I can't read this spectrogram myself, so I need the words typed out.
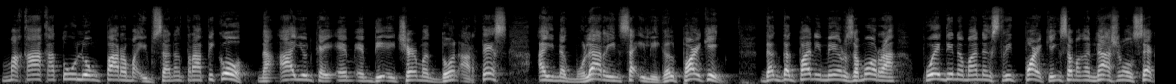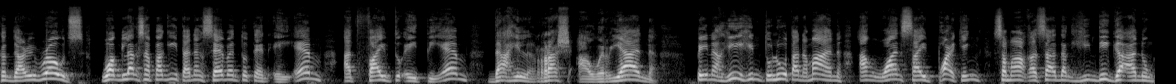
makakatulong para maibsan ang trapiko na ayon kay MMDA Chairman Don Artes ay nagmula rin sa illegal parking. Dagdag pa ni Mayor Zamora, pwede naman ng street parking sa mga national secondary roads. Huwag lang sa pagitan ng 7 to 10 a.m. at 5 to 8 p.m. dahil rush hour yan. Pinahihintulutan naman ang one-side parking sa mga kalsadang hindi gaanong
